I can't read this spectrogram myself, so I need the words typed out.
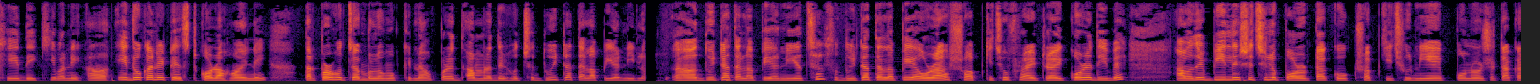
খেয়ে দেখি। মানে এই দোকানে টেস্ট করা হয়নি তারপর হচ্ছে আমি বললাম, ওকে নাও। পরে আমাদের হচ্ছে দুইটা তেলাপিয়া নিল। দুইটা তেলাপিয়া নিয়েছে। সো দুইটা তেলাপিয়া ওরা সব কিছু ফ্রাই ট্রাই করে দিবে। আমাদের বিল এসেছিল পরোটা, কোক সব কিছু নিয়ে পনেরোশো টাকার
